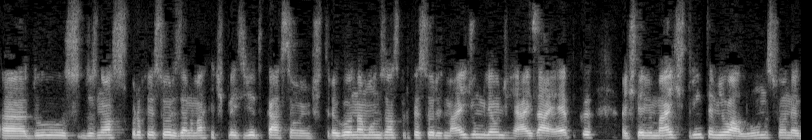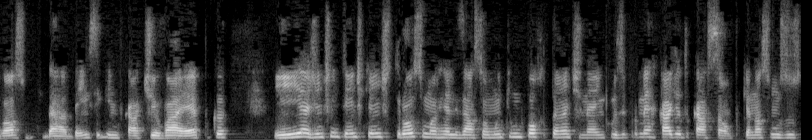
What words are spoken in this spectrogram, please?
uh, dos, dos, nossos professores, era no marketplace de educação, a gente entregou na mão dos nossos professores mais de um milhão de reais à época, a gente teve mais de 30 mil alunos, foi um negócio uh, bem significativo à época, e a gente entende que a gente trouxe uma realização muito importante, né, inclusive para o mercado de educação, porque nós somos os,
